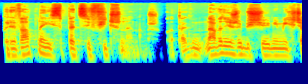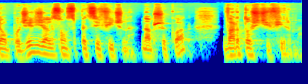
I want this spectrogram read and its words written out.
prywatne i specyficzne na przykład. Tak? Nawet jeżeli byś się nimi chciał podzielić, ale są specyficzne. Na przykład wartości firmy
